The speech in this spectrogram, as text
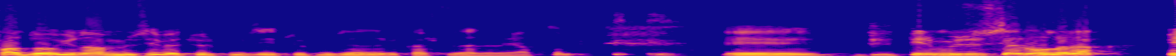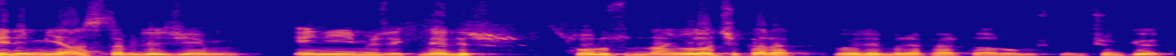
fado, Yunan müziği ve Türk müziği. Türk müziğine de birkaç düzenleme yaptım. E, bir müzisyen olarak benim yansıtabileceğim en iyi müzik nedir? sorusundan yola çıkarak böyle bir repertuar oluşturdum. Çünkü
